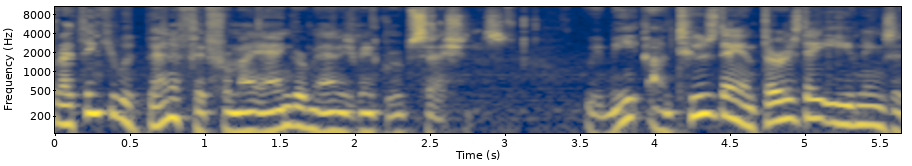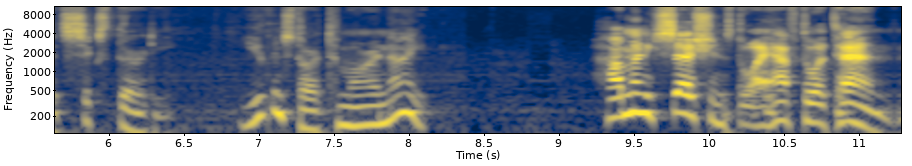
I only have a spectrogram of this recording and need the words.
but I think you would benefit from my anger management group sessions. We meet on Tuesday and Thursday evenings at 6:30. You can start tomorrow night. How many sessions do I have to attend?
